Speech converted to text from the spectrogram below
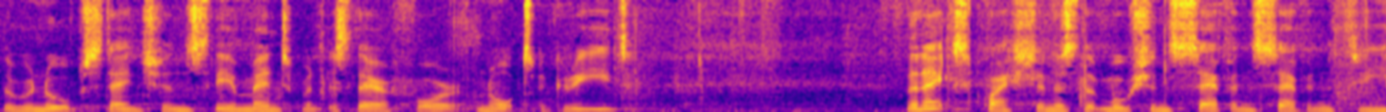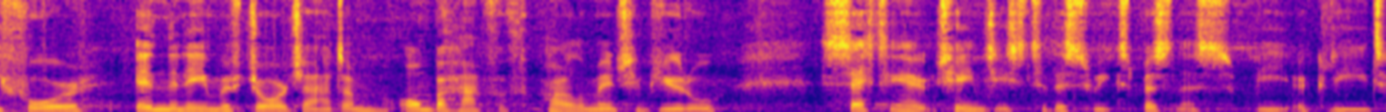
There were no abstentions. The amendment is therefore not agreed. The next question is that motion 7734 in the name of George Adam on behalf of the Parliamentary Bureau setting out changes to this week's business be agreed.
